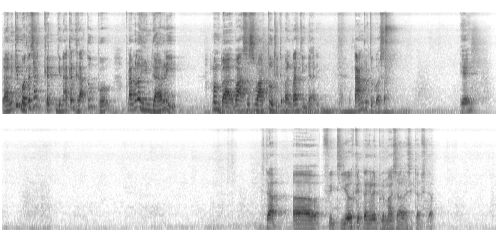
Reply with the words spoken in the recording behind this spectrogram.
Lah niki mboten saged ginakaken gerak tubuh, pramila hindari membawa sesuatu di depan kelas dihindari. Tangan kudu kosong. Nggih. Sedap uh, video kita bermasalah sedap-sedap.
